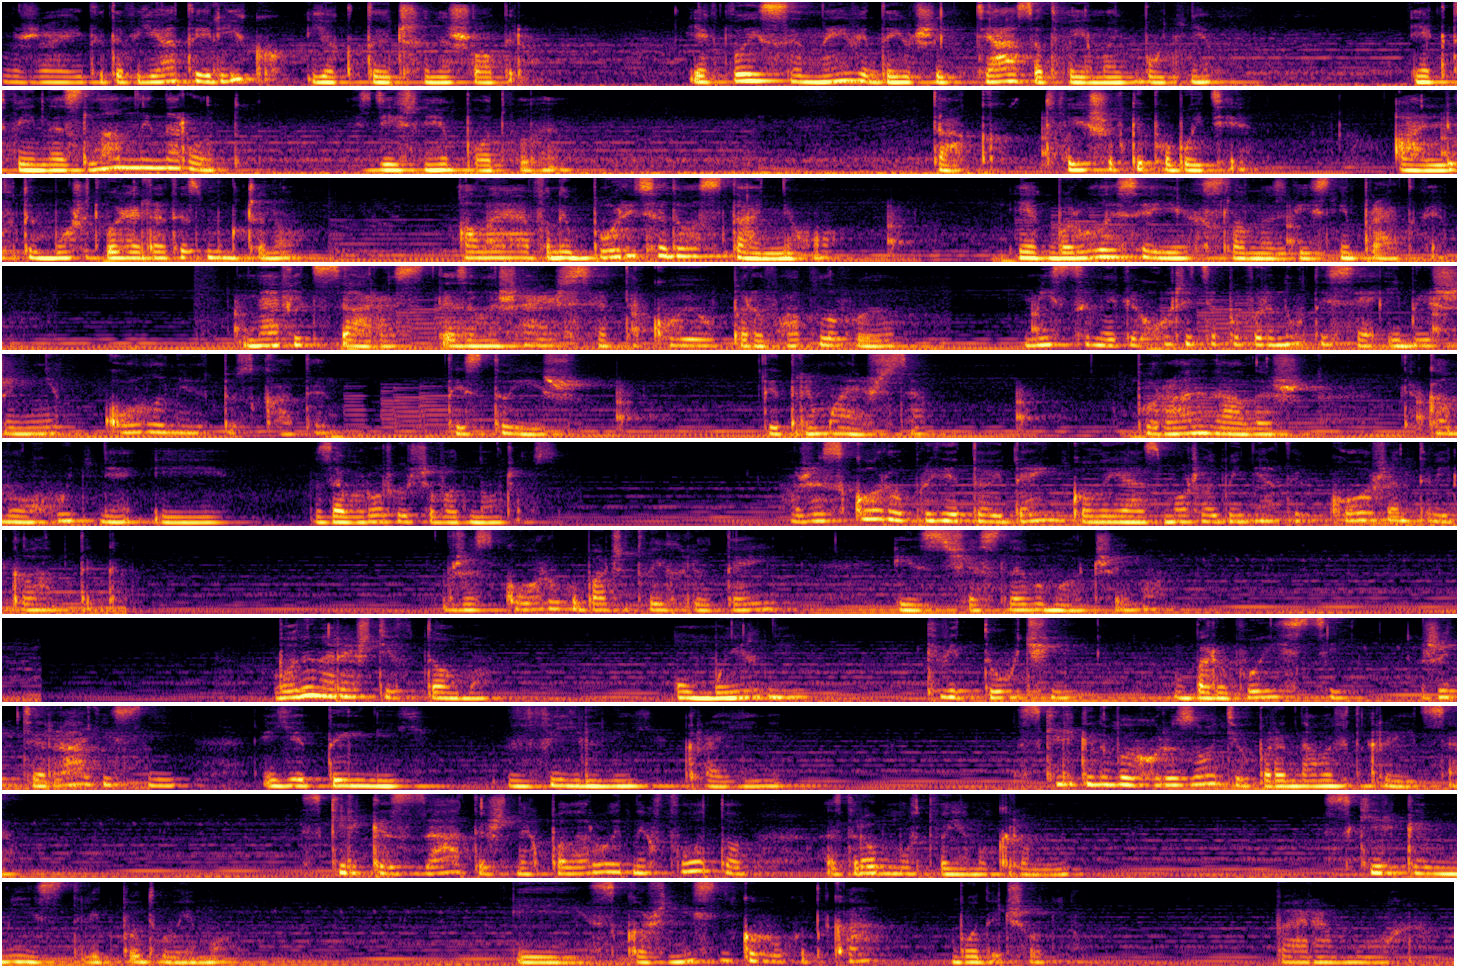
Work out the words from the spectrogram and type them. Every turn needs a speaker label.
Speaker 1: Вже йде дев'ятий рік, як ти чиниш опір, як твої сини віддають життя за твоє майбутнє, як твій незламний народ здійснює подвиги. Так, твої шибки побиті, а люди можуть виглядати змучено, але вони борються до останнього, як боролися їх славнозвісні предки. Навіть зараз ти залишаєшся такою перевабливою, місцем, яке хочеться повернутися і більше ніколи не відпускати. Ти стоїш, ти тримаєшся. Поранена, але ж така могутня і заворожуюча водночас. Вже скоро прийде той день, коли я зможу обійняти кожен твій клаптик. Вже скоро побачу твоїх людей із щасливими очима. Вони нарешті вдома, у мирній, квітучій, барвистій, життєрадісній, єдиній, вільній країні. Скільки нових горизонтів перед нами відкриється, скільки затишних полароїдних фото зробимо в твоєму Криму, скільки міст відбудуємо, і з кожнісінького кутка буде чутно перемога.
